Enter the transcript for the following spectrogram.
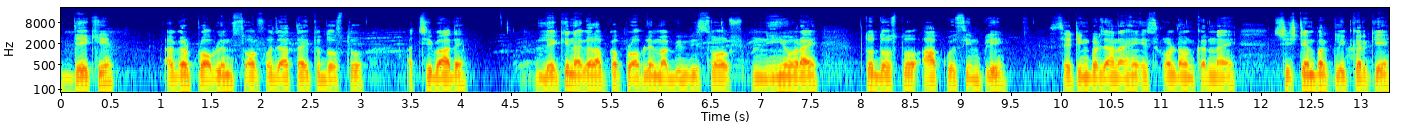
देखिए, अगर प्रॉब्लम सॉल्व हो जाता है तो दोस्तों, अच्छी बात है। लेकिन अगर आपका प्रॉब्लम अभी भी सॉल्व नहीं हो रहा है तो दोस्तों, आपको सिंपली सेटिंग पर जाना है स्क्रॉल डाउन करना है सिस्टम पर क्लिक करके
